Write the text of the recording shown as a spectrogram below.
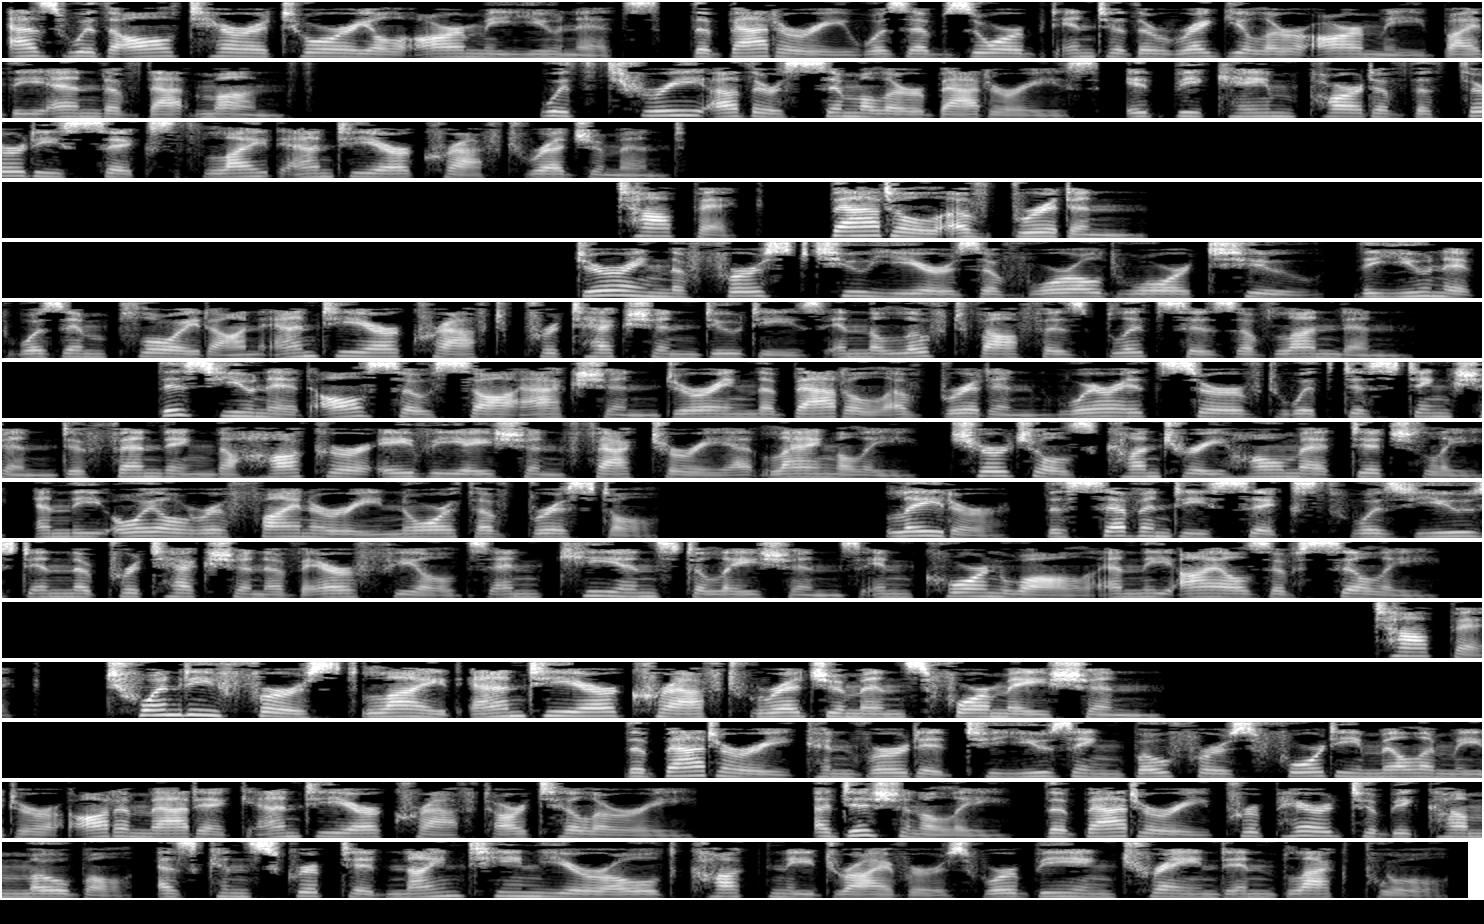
As with all territorial army units, the battery was absorbed into the regular army by the end of that month. With three other similar batteries, it became part of the 36th Light Anti-Aircraft Regiment. Topic: Battle of Britain. During the first two years of World War II, the unit was employed on anti-aircraft protection duties in the Luftwaffe's blitzes of London. This unit also saw action during the Battle of Britain where it served with distinction defending the Hawker Aviation Factory at Langley, Churchill's country home at Ditchley, and the oil refinery north of Bristol. Later, the 76th was used in the protection of airfields and key installations in Cornwall and the Isles of Scilly. Topic: 21st Light Anti-Aircraft Regiment's formation. The battery converted to using Bofors 40 mm automatic anti-aircraft artillery. Additionally, the battery prepared to become mobile, as conscripted 19-year-old Cockney drivers were being trained in Blackpool.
